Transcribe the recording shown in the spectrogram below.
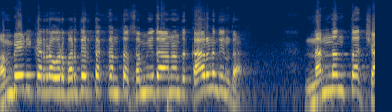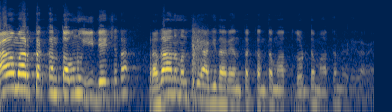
ಅಂಬೇಡ್ಕರ್ ಅವರು ಬರೆದಿರ್ತಕ್ಕಂಥ ಸಂವಿಧಾನದ ಕಾರಣದಿಂದ ನನ್ನಂಥ ಚಾ ಮಾರ್ತಕ್ಕಂಥವನು ಈ ದೇಶದ ಪ್ರಧಾನಮಂತ್ರಿ ಆಗಿದ್ದಾರೆ ಅಂತಕ್ಕಂಥ ಮಾತು, ದೊಡ್ಡ ಮಾತನ್ನು ಹೇಳಿದ್ದಾರೆ.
